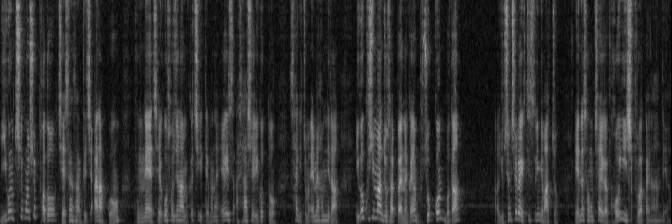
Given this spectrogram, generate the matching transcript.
2070 슈퍼도 재생산되지 않았고 국내 재고 소진하면 끝이기 때문에 여기 사실 이것도 사기 좀 애매합니다. 이거 90만원 주고 살 바에는 그냥 무조건 뭐다? 아, 6700XT 쓰는 게 맞죠. 얘네 성능 차이가 거의 20% 가까이 나는데요.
